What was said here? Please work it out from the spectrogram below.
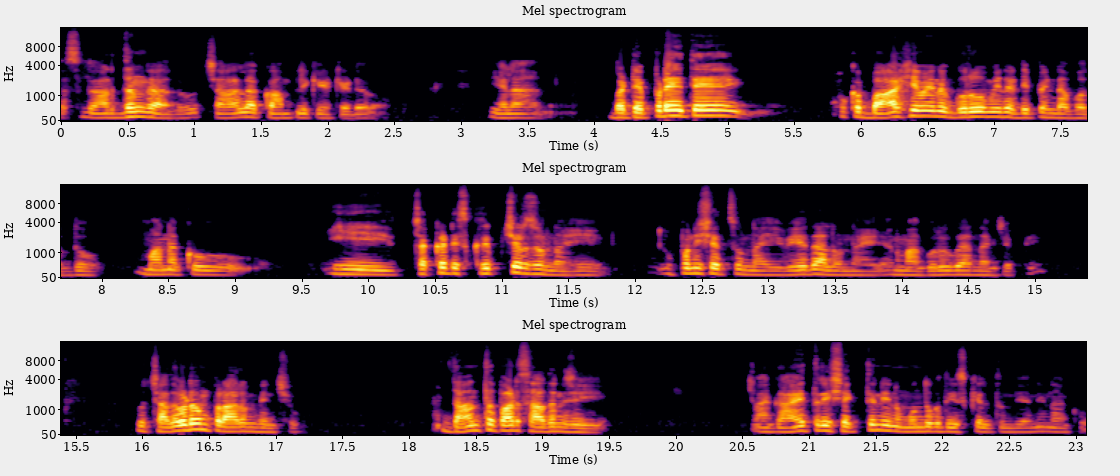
అసలు అర్థం కాదు చాలా కాంప్లికేటెడ్. ఎలా అని. బట్ ఎప్పుడైతే ఒక బాహ్యమైన గురువు మీద డిపెండ్ అవ్వద్దు మనకు ఈ చక్కటి స్క్రిప్చర్స్ ఉన్నాయి ఉపనిషత్స్ ఉన్నాయి వేదాలు ఉన్నాయి అని మా గురువు గారు నాకు చెప్పి నువ్వు చదవడం ప్రారంభించు. దాంతోపాటు సాధన చెయ్యి. ఆ గాయత్రి శక్తి నేను ముందుకు తీసుకెళ్తుంది అని నాకు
